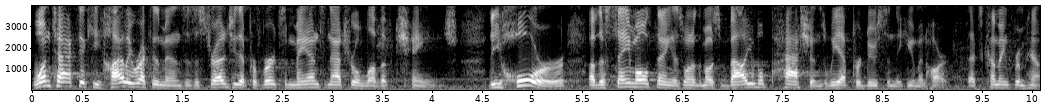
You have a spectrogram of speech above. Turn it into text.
One tactic he highly recommends is a strategy that perverts man's natural love of change. The horror of the same old thing is one of the most valuable passions we have produced in the human heart. That's coming from him.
